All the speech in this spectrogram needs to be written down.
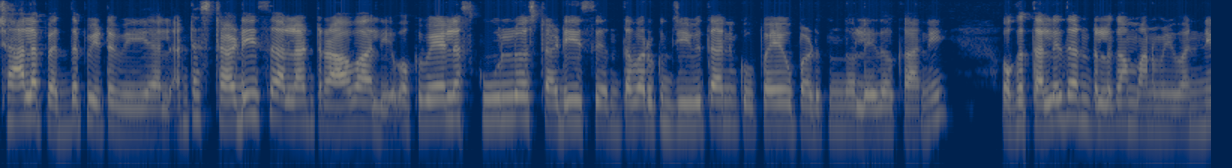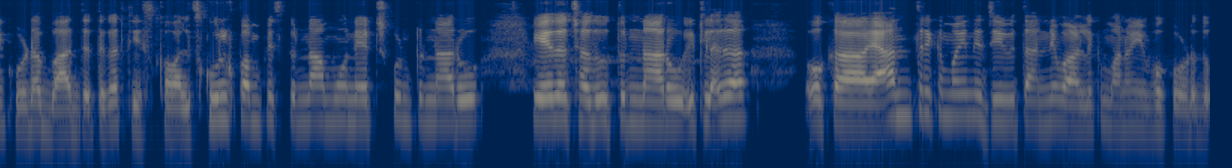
చాలా పెద్ద పీట వేయాలి. అంటే స్టడీస్ అలాంటి రావాలి. ఒకవేళ స్కూల్లో స్టడీస్ ఎంతవరకు జీవితానికి ఉపయోగపడుతుందో లేదో కానీ ఒక తల్లిదండ్రులుగా మనం ఇవన్నీ కూడా బాధ్యతగా తీసుకోవాలి. స్కూల్కి పంపిస్తున్నాము నేర్చుకుంటున్నారు ఏదో చదువుతున్నారు ఇట్లా ఒక యాంత్రికమైన జీవితాన్ని వాళ్ళకి మనం ఇవ్వకూడదు.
